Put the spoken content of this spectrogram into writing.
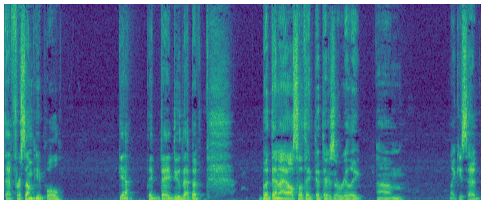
that for some people, yeah, they, they do that. But but then I also think that there's a really, um, like you said,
